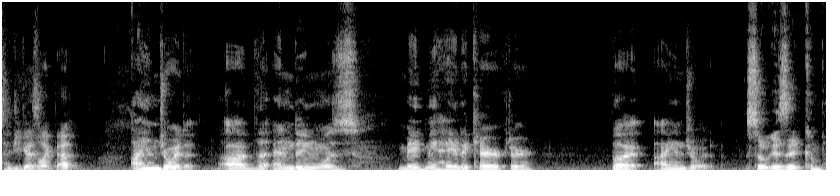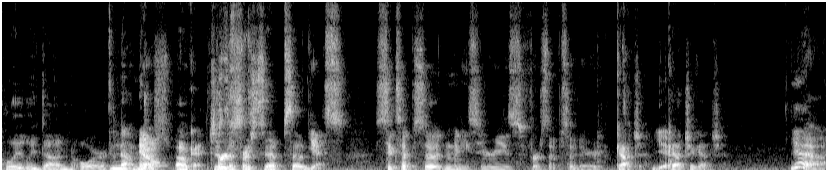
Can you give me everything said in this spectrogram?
How'd you guys like that? I enjoyed it. Uh, the ending was made me hate a character, but I enjoyed it. So is it completely done or No, No. just- okay? Just First- the first episode. Yes. Six episode miniseries. First episode aired. Gotcha. Yeah. Gotcha. Gotcha. Yeah.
